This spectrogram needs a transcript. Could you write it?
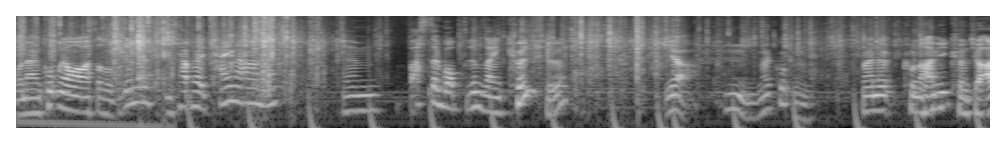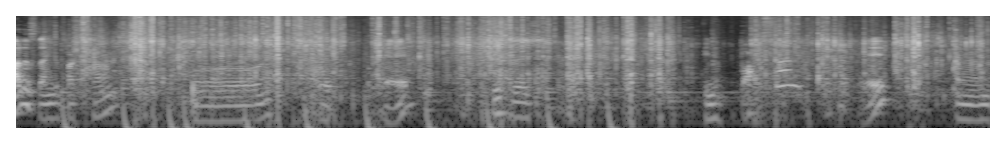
Und dann gucken wir mal, was da so drin ist. Ich habe halt keine Ahnung, ähm, was da überhaupt drin sein könnte. Ja, hm, mal gucken. Ich meine, Konami könnte ja alles reingepackt haben. Und, oh, okay. Schließlich wie eine Box dann? Okay. Ähm,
